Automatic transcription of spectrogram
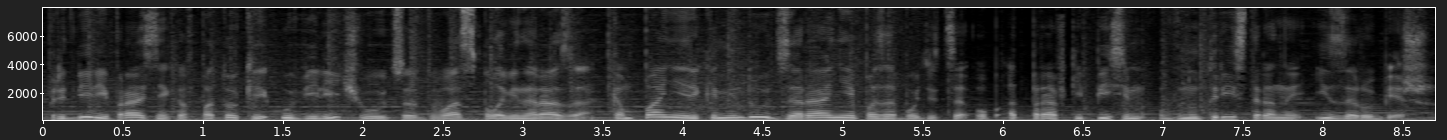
В преддверии праздников потоки увеличиваются в два с половиной раза. Компания рекомендует заранее позаботиться об отправке писем внутри страны и за рубеж.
